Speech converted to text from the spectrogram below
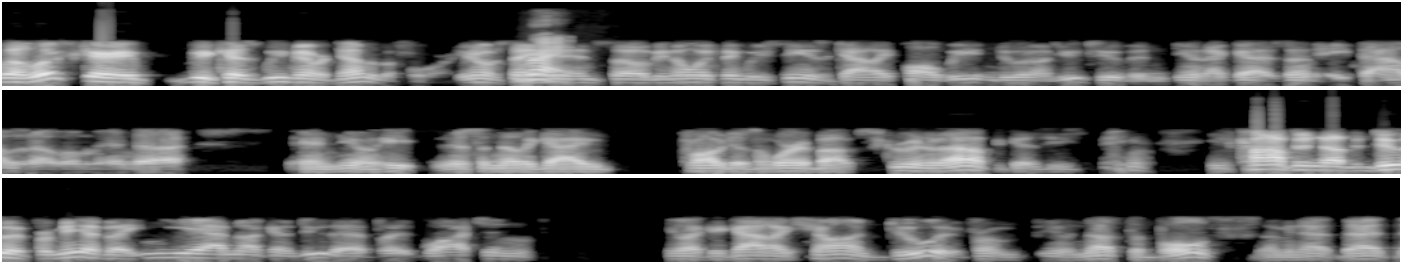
Well, it looks scary because we've never done it before. You know what I'm saying? Right. And so, I mean, the only thing we've seen is a guy like Paul Wheaton do it on YouTube, and you know that guy's done eight thousand of them, and uh, and you know he there's another guy who probably doesn't worry about screwing it up because he's he's confident enough to do it. For me, I'd be like, yeah, I'm not going to do that. But watching, you know, like a guy like Sean do it from you know nuts to bolts, I mean that that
